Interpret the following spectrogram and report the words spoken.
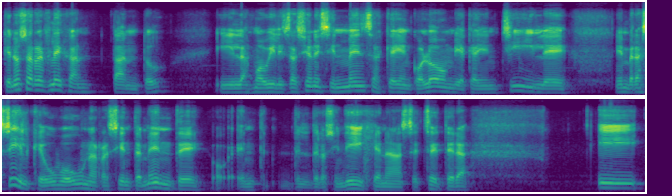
que no se reflejan tanto, y las movilizaciones inmensas que hay en Colombia, que hay en Chile, en Brasil, que hubo una recientemente, de los indígenas, etc. Y,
